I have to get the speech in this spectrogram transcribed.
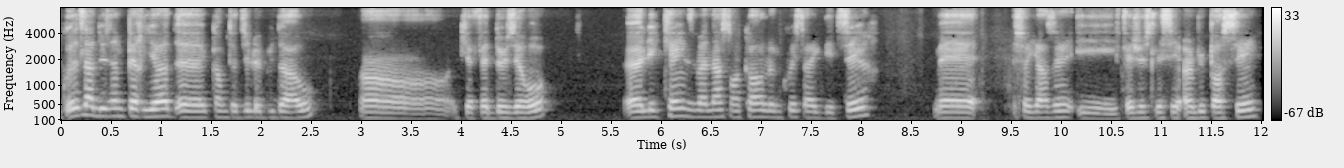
Du côté de la deuxième période, euh, comme tu as dit, le but d'Ao, qui a fait 2-0. Euh, les 15 menacent encore Lundqvist avec des tirs, mais ce gardien, il fait juste laisser un but passer.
